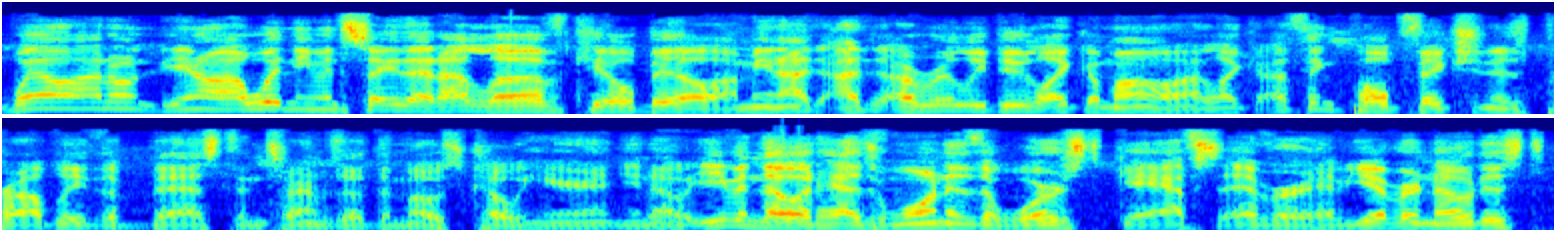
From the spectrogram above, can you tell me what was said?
Well, I don't. You know, I wouldn't even say that. I love Kill Bill. I mean, I, I, I really do like them all. I like. I think Pulp Fiction is probably the best in terms of the most coherent. You know, even though it has one of the worst gaffes ever. Have you ever noticed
